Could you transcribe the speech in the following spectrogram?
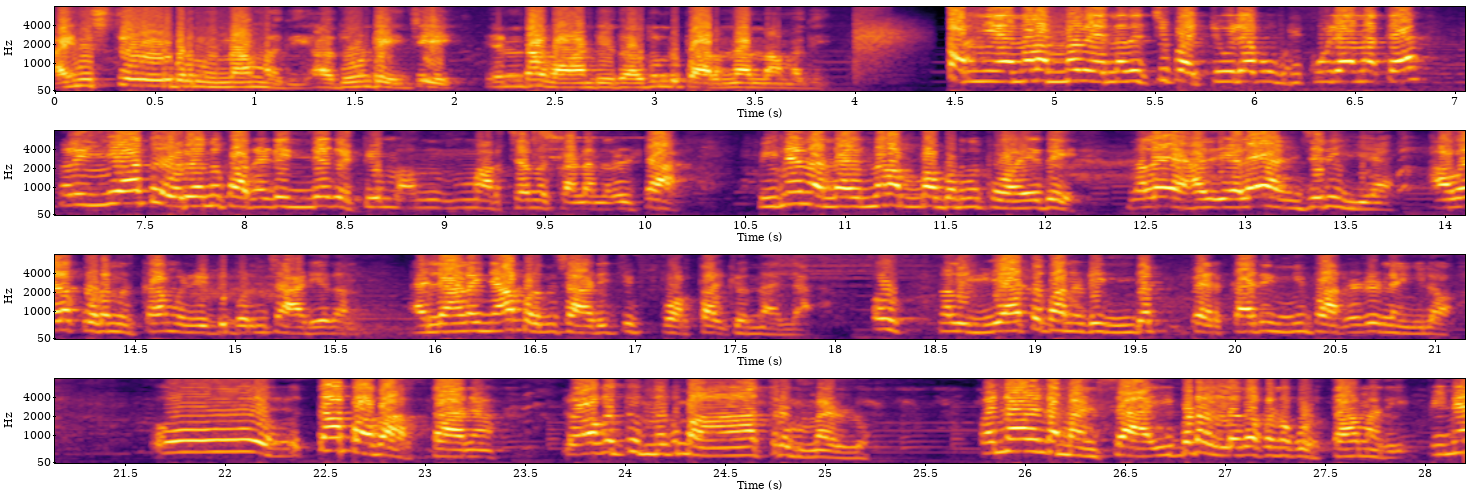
അതിന് ഇഷ്ടമുള്ള ഇവിടെ നിന്നാ മതി. അതുകൊണ്ട് ജി എന്താ വേണ്ടിയത്? അതുകൊണ്ട് പറഞ്ഞു തന്നാ മതി. പറഞ്ഞു ഞങ്ങൾ അമ്മ വരുന്നത് വെച്ച് പറ്റൂല പിടിക്കൂല എന്നൊക്കെ ഇല്ലാത്ത ഓരോന്ന് പറഞ്ഞിട്ട് ഇന്നെ കെട്ടി മറച്ചാ മറച്ചാൻ കേട്ടാ. പിന്നെ നല്ല ഇന്നലെ അമ്മ ഇവിടുന്ന് പോയതേ നിങ്ങളെ അഞ്ചരി ഇല്ല അവരെ കൂടെ നിൽക്കാൻ വേണ്ടിയിട്ട് ഇവിടുന്ന് ചാടിയതാണ്. അല്ലാണ്ട് ഞാൻ ഇവിടുന്ന് ചാടിച്ച് പുറത്താക്കിയൊന്നല്ല ഓ നിങ്ങൾ ഇല്ലാത്ത പറഞ്ഞിട്ട് ഇന്റെ പെരക്കാർ ഇനിയും പറഞ്ഞിട്ടുണ്ടെങ്കിലോ? ഓ എത്താപ്പ വർത്താനം. ലോകത്ത് ഇന്നത് മാത്രം ഉമ്മ ഉള്ളൂ. ഒന്നാളുടെ മനസ്സാ ഇവിടെ ഉള്ളതൊക്കെ ഒന്ന് കൊടുത്താൽ മതി. പിന്നെ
